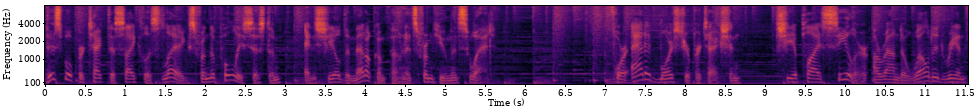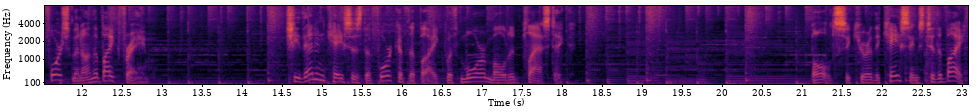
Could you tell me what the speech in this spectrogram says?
This will protect the cyclist's legs from the pulley system and shield the metal components from human sweat. For added moisture protection, she applies sealer around a welded reinforcement on the bike frame. She then encases the fork of the bike with more molded plastic. Bolts secure the casings to the bike.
